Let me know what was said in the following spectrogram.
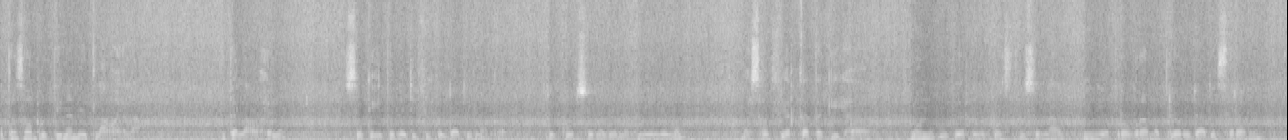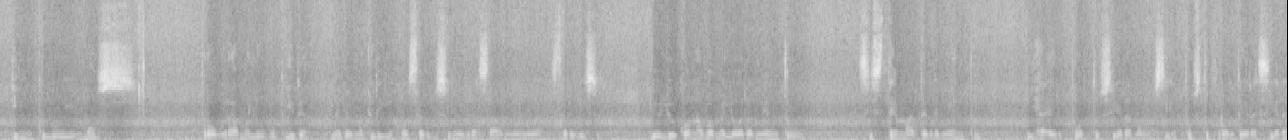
operação rotina né, lá o hela, ita lá o hela, so que ita na dificuldade maka recurso na bem mínimo, mas ao fiar kata kiha no governo constitucional, ini programa prioridade será incluímos programa Lubuk Ida, na bem magliga o serviço de migração, né, serviço. Eu li com nova melhoramento sistema de atendimento e a aeroporto Sierra, não mas posto fronteira Sierra,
